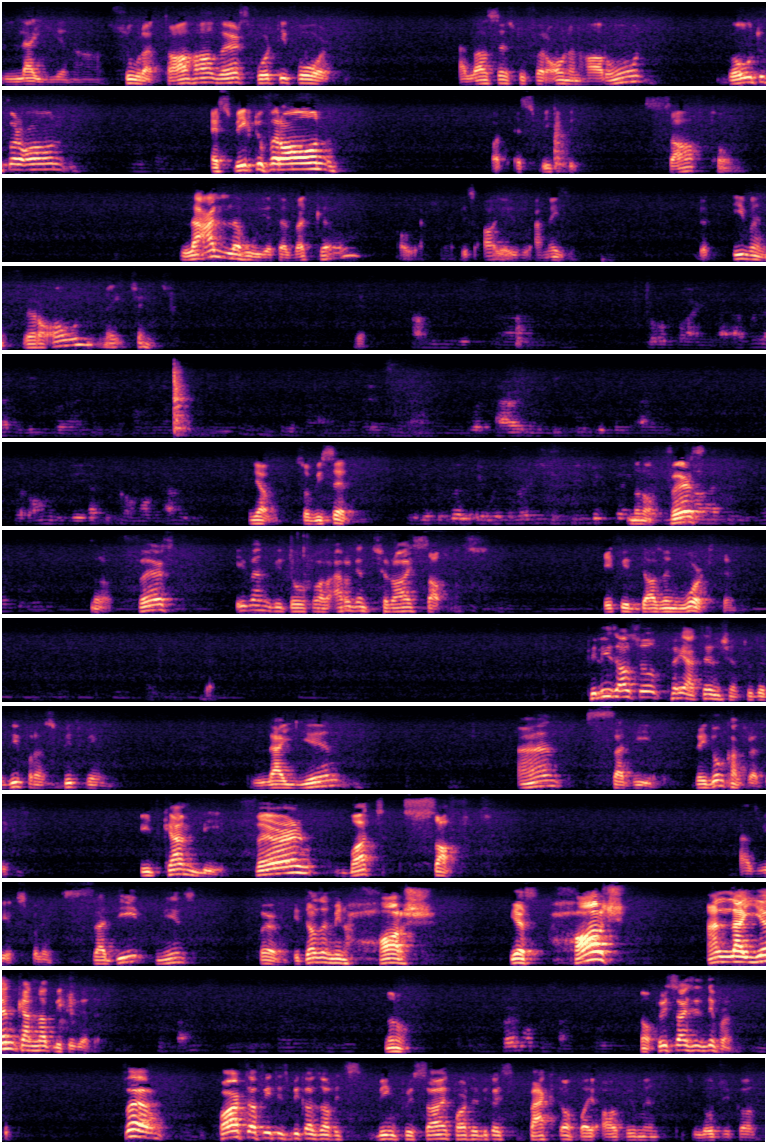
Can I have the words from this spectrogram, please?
لَيِّنًا Surah Taha, verse 44. Allah says to Pharaoh and Harun, Go to Pharaoh, speak to Pharaoh, but speak with soft tone. لعله يتذكر أو يخشى. This ayah is amazing. That even Pharaoh may change. Yes. How is this um, told by, I, I've read that hadith where I think from um, it says uh, with arrogant people behave arrogantly. Pharaoh is the epitome of arrogance. yeah, so we said Is it because it was a very strategic thing? No, no, first- Musa had to be careful with? No, no. First, even with those who are arrogant, try softness. If it doesn't work, then. Yeah. Please also pay attention to the difference between layin and sadid. They don't contradict. It can be firm but soft as we explained. Sadid means firm. It doesn't mean harsh. Yes, harsh and layan cannot be together. No, no. No, precise is different. Firm, part of it is because of its being precise, part of it because it's backed up by argument, it's logical.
